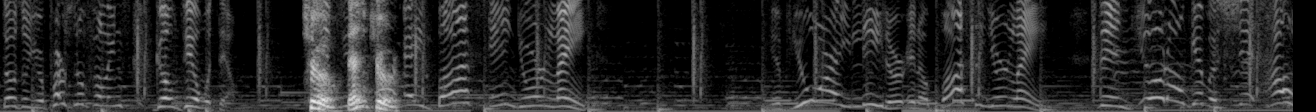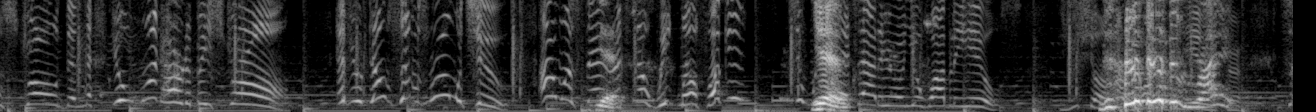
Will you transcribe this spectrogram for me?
Those are your personal feelings. Go deal with them. True. That's true. a boss in your lane, if you are a leader and a boss in your lane, then you don't give a shit how strong the you want her to be strong. If you don't, something's wrong with you. I don't want to stand. Yes. It's no weak motherfucker. Get your weak Yes. ass out of here on your wobbly heels. You show to walk them heels, Right. So,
